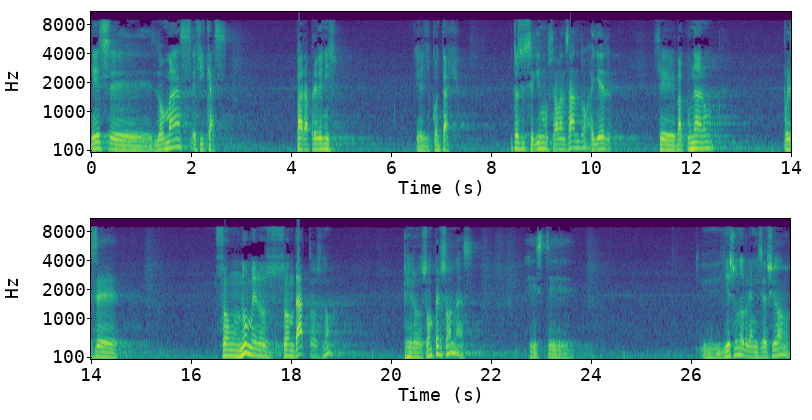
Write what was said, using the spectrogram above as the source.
es eh, lo más eficaz para prevenir el contagio. Entonces seguimos avanzando. Ayer se vacunaron pues eh, son números, son datos, ¿no? Pero son personas. Este, y es una organización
